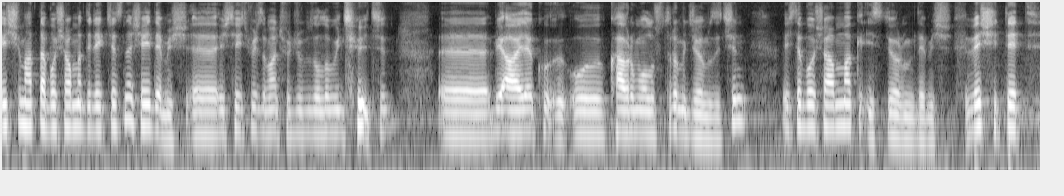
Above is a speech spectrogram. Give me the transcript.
Eşim hatta boşanma dilekçesinde şey demiş, e, işte hiçbir zaman çocuğumuz olamayacağı için, e, bir aile o kavramı oluşturamayacağımız için işte boşanmak istiyorum demiş. Ve şiddet,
